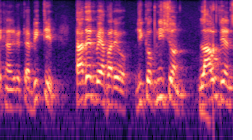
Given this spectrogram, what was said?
এখানে একটা ভিকটিম তাদের ব্যাপারেও রিকগনিশন লাউড এন্ড.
